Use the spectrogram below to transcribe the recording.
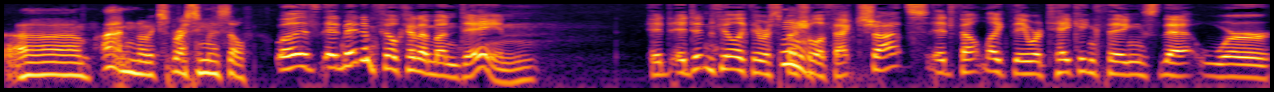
um, I'm not expressing myself. Well, it, it made him feel kind of mundane. It it didn't feel like they were hmm. special effect shots. It felt like they were taking things that were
